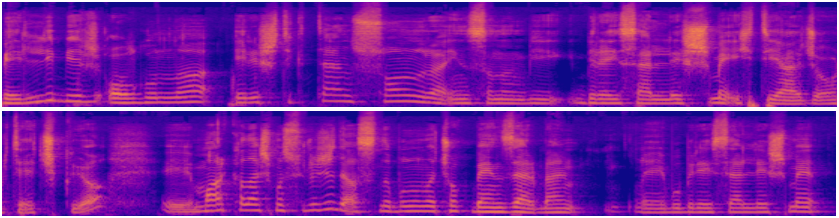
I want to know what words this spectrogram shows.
belli bir olgunluğa eriştikten sonra insanın bir bireyselleşme ihtiyacı ortaya çıkıyor. E, markalaşma süreci de aslında bununla çok benzer. Ben e, bu bireyselleşme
